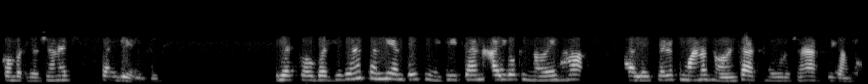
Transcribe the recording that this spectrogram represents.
conversaciones pendientes. Las conversaciones pendientes significan algo que no deja a los seres humanos avanzar, evolucionar, digamos.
